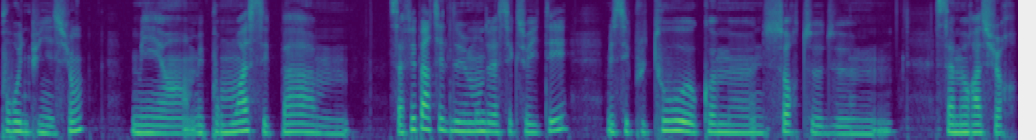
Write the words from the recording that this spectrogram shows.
pour une punition. Mais, euh, mais pour moi, c'est pas. hum, ça fait partie du monde de la sexualité, mais c'est plutôt euh, comme une sorte de. Ça me rassure.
